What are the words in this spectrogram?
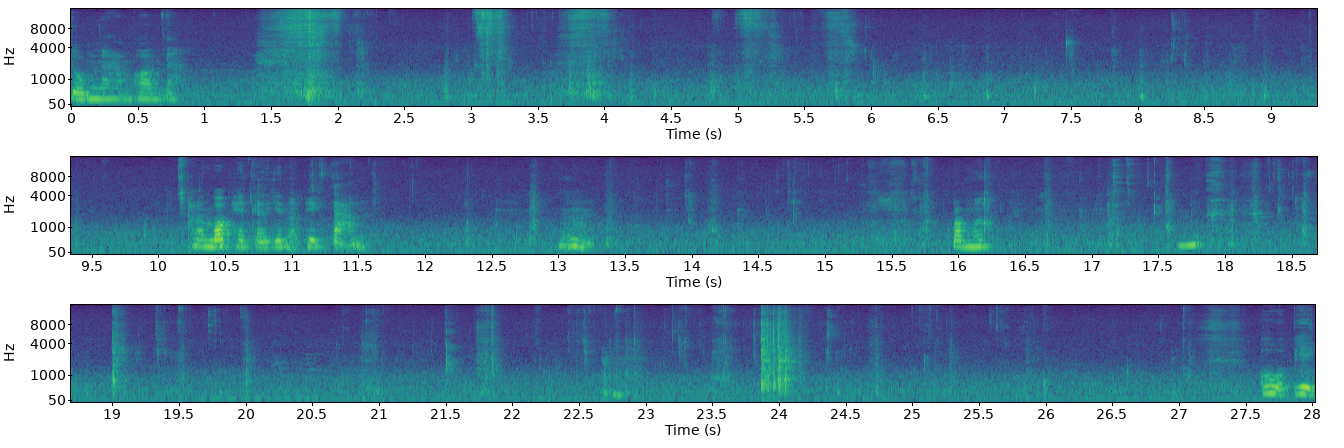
จุ่มน้ำพร้อมจ้ะ มันบ่เผ็ดก็กินแบบพริกสามอืมปลาหมึกโอ้พริก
